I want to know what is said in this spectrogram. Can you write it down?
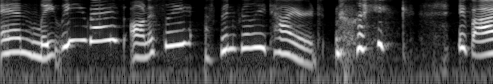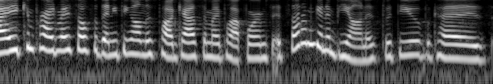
and lately, you guys, honestly, I've been really tired. like, if I can pride myself with anything on this podcast and my platforms, it's that I'm going to be honest with you because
